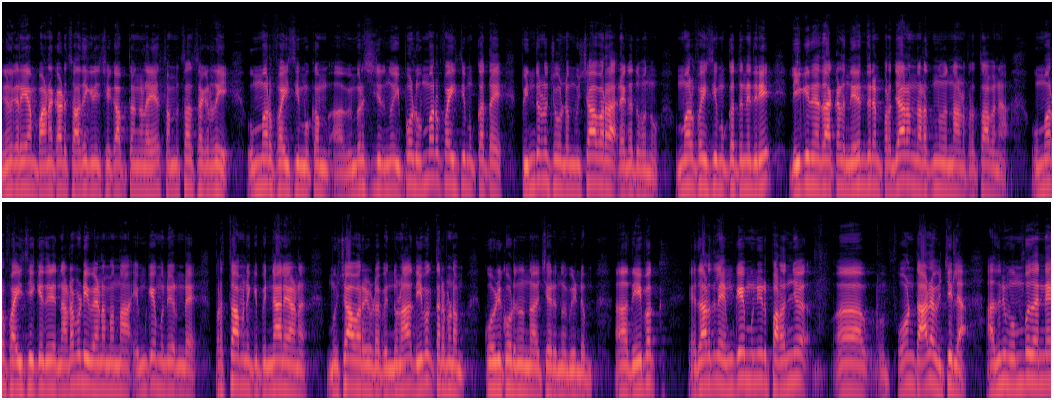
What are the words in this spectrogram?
നിങ്ങൾക്കറിയാം പാണക്കാട് സാദിഖലി ശിഹാബ് തങ്ങളെ സംസ്ഥാന സെക്രട്ടറി ഉമ്മർ ഫൈസി മുഖം വിമർശിച്ചിരുന്നു. ഇപ്പോൾ ഉമ്മർ ഫൈസി മുഖത്തെ പിന്തുണച്ചുകൊണ്ട് മുഷാവറ രംഗത്ത് വന്നു. ഉമ്മർ ഫൈസി മുഖത്തിനെതിരെ ലീഗ് നേതാക്കൾ നിരന്തരം പ്രചാരണം നടത്തുന്നുവെന്നാണ് പ്രസ്താവന. ഉമ്മർ ഫൈസിക്കെതിരെ നടപടി വേണമെന്ന എം കെ മുനീറിന്റെ പ്രസ്താവനയ്ക്ക് പിന്നാലെയാണ് മുഷാവറയുടെ പിന്തുണ. ദീപക് തരമണം കോഴിക്കോട് നിന്ന് ചേരുന്നു വീണ്ടും. ദീപക് യഥാർത്ഥത്തിൽ എം കെ മുനീർ പറഞ്ഞ് ഫോൺ താഴെ വെച്ചില്ല. അതിനു മുമ്പ് തന്നെ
